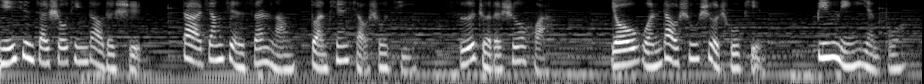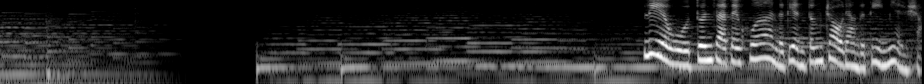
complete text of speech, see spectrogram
您现在收听到的是《大江健三郎》短篇小说集《死者的奢华》，由文道书社出品，冰凌演播。猎物蹲在被昏暗的电灯照亮的地面上。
